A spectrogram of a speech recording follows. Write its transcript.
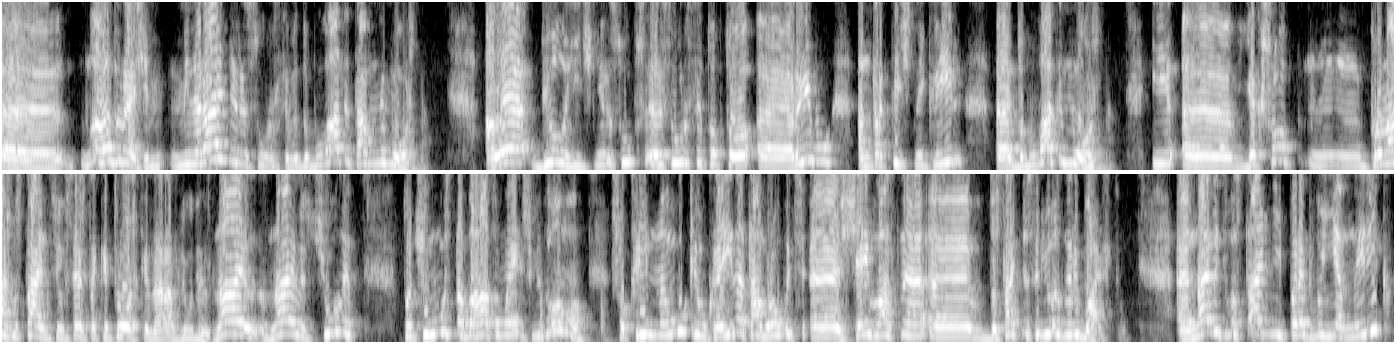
Е, але, до речі, мінеральні ресурси видобувати там не можна. Але біологічні ресурси, ресурси тобто е, рибу, антарктичний кріль, е, добувати можна. І е, якщо м, про нашу станцію все ж таки трошки зараз люди знають, знають, чули, то чомусь набагато менш відомо, що крім науки, Україна там робить е, ще й власне е, достатньо серйозне рибальство. Е, навіть в останній передвоєнний рік.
